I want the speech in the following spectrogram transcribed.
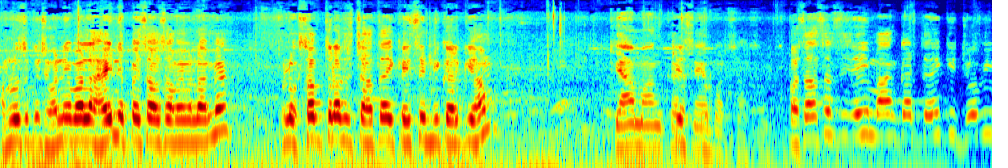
हम लोग से कुछ होने वाला है नहीं पैसा वैसा वाला में। वो लोग सब तरफ़ से चाहता है कैसे भी करके हम क्या मांग करते हैं प्रशासन प्रशासन से यही मांग करते हैं कि जो भी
